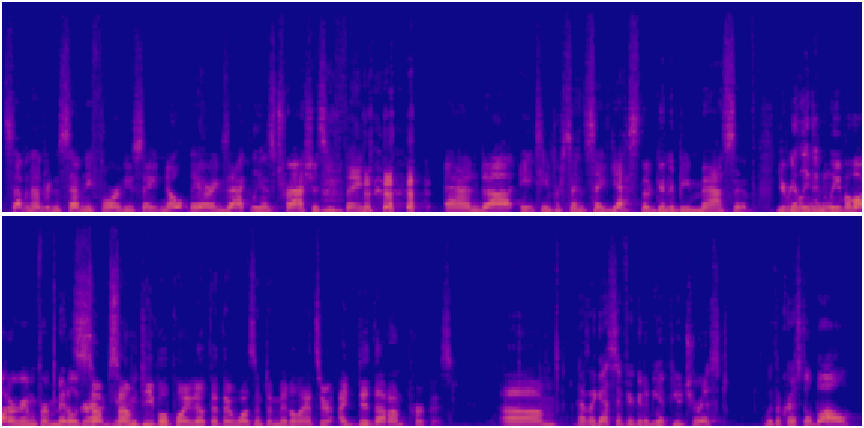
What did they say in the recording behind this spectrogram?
774 of you say nope, they are exactly as trash as you think, and uh, 18% say yes, they're going to be massive. You really didn't leave a lot of room for middle some ground here. some did you? people pointed out that there wasn't a middle answer. I did that on purpose. Um, Because I guess if you're going to be a futurist with a crystal ball,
